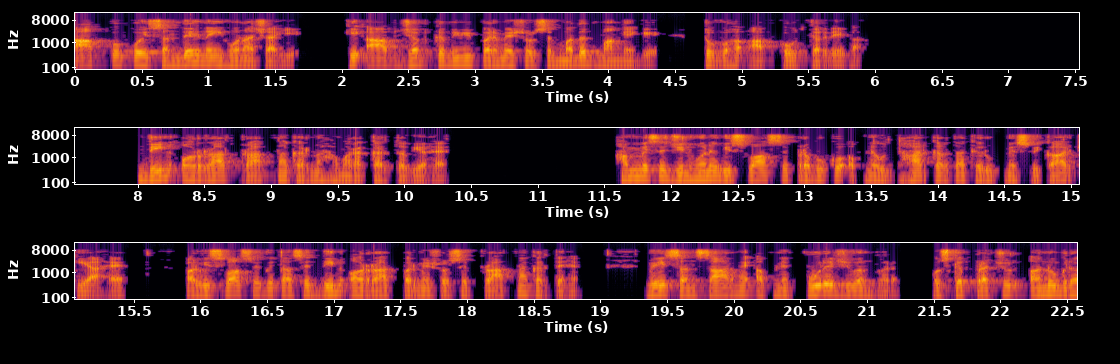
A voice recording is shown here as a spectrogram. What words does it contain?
आपको कोई संदेह नहीं होना चाहिए। कि आप जब कभी भी परमेश्वर से मदद मांगेंगे तो वह आपको उत्तर देगा। दिन और रात प्रार्थना करना हमारा कर्तव्य है। हम में से जिन्होंने विश्वास से प्रभु को अपने उद्धारकर्ता के रूप में स्वीकार किया है और विश्वास योग्यता से दिन और रात परमेश्वर से प्रार्थना करते हैं, वे संसार में अपने पूरे जीवन भर उसके प्रचुर अनुग्रह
